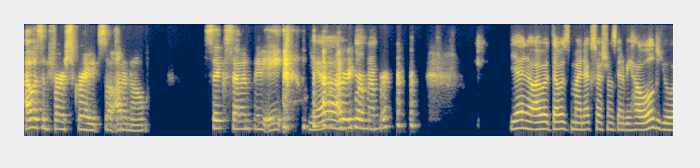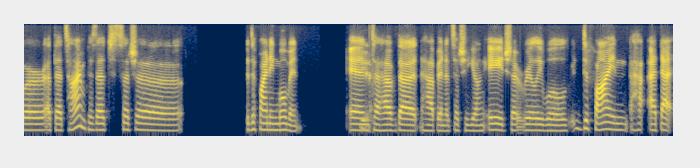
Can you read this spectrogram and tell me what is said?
i was in first grade so i don't know six seven maybe eight. Yeah. i don't even remember Yeah, no, I would that was my next question was going to be how old you were at that time because that's such a, a defining moment. And Yeah. to have that happen at such a young age that really will define h- at that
